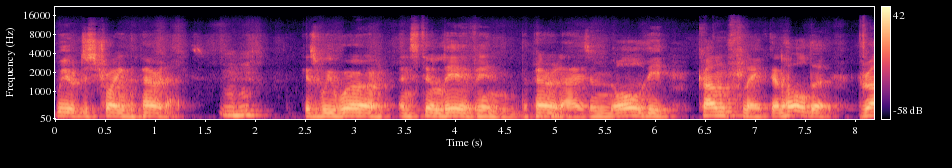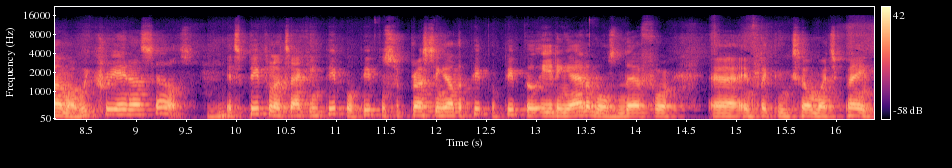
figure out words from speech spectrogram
we are destroying the paradise. Because mm-hmm. we were and still live in the paradise and all the conflict and all the drama we create ourselves. Mm-hmm. It's people attacking people, people suppressing other people, people eating animals and therefore uh, inflicting so much pain.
